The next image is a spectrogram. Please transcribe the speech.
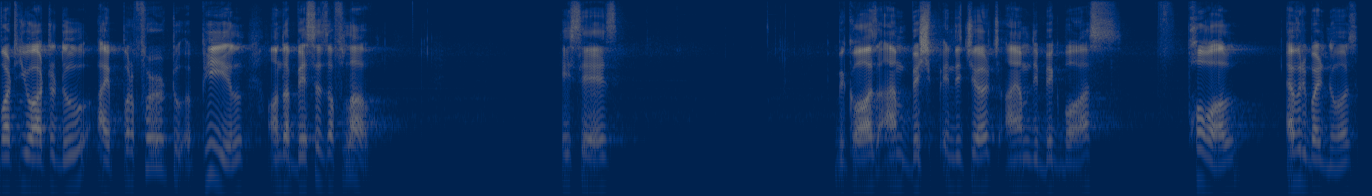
what you ought to do, I prefer to appeal on the basis of love. He says, Because I'm bishop in the church, I am the big boss. Paul, everybody knows,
